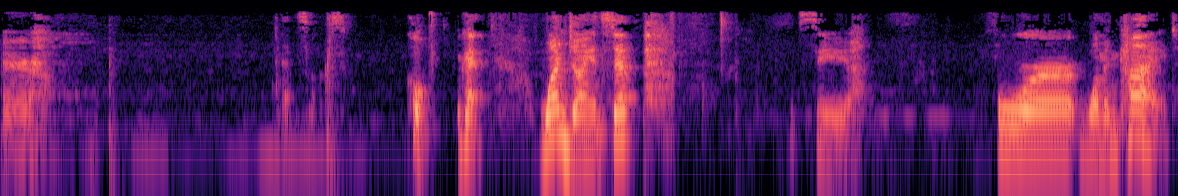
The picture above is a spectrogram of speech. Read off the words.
There. That sucks. Cool. Okay. One giant step. Let's see. For womankind.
